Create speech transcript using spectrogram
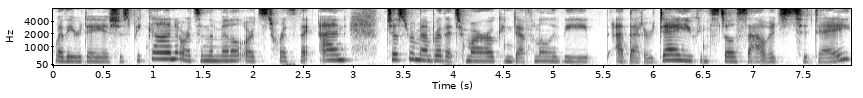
whether your day is just begun or it's in the middle or it's towards the end, just remember that tomorrow can definitely be a better day. You can still salvage today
